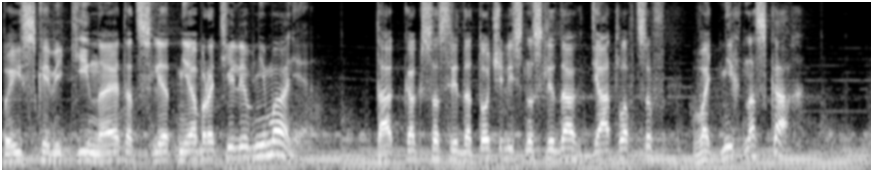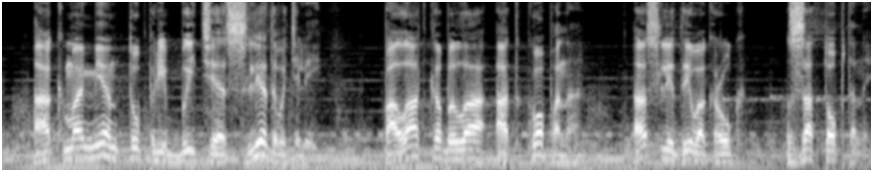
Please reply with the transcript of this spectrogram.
Поисковики на этот след не обратили внимания, так как сосредоточились на следах дятловцев в одних носках. А к моменту прибытия следователей палатка была откопана, а следы вокруг затоптаны.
